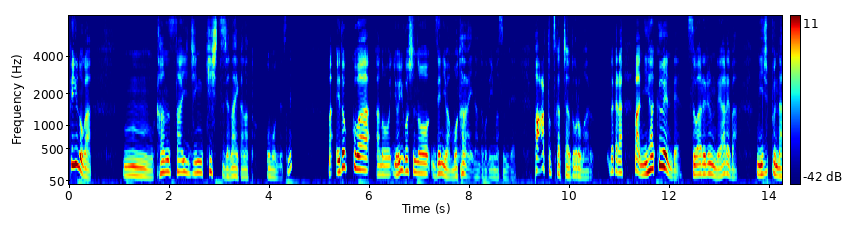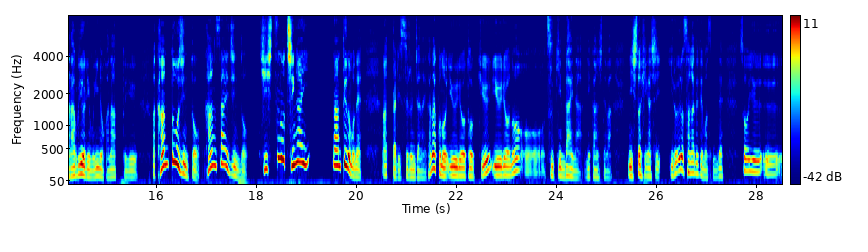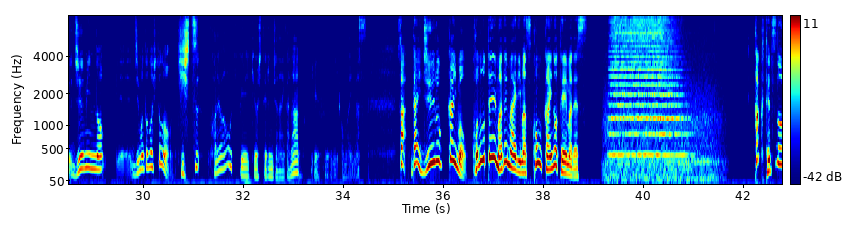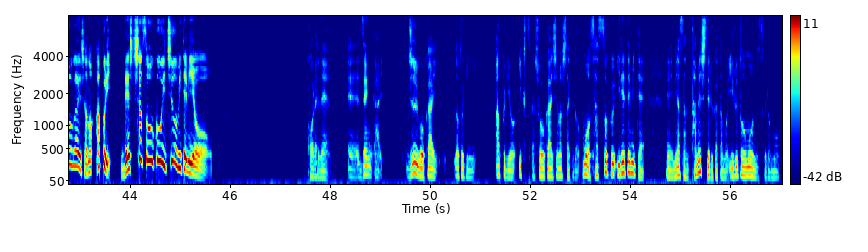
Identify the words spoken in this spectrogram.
ていうのがうん関西人気質じゃないかなと思うんですね。まあ、江戸っ子はあの酔い越しの銭は持たないなんてこと言いますんでパーッと使っちゃうところもあるだからまあ200円で座れるんであれば20分並ぶよりもいいのかなという、まあ、関東人と関西人の気質の違いなんていうのもねあったりするんじゃないかなこの有料特急有料の通勤ライナーに関しては西と東いろいろ差が出てますんでそういう住民の地元の人の気質これは大きく影響してるんじゃないかなというふうに思います。さあ第16回もこのテーマで参ります。今回のテーマです。各鉄道会社のアプリ列車走行位置を見てみよう。これね、えー、前回15回の時にアプリをいくつか紹介しましたけどもう早速入れてみて、えー、皆さん試してる方もいると思うんですけども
